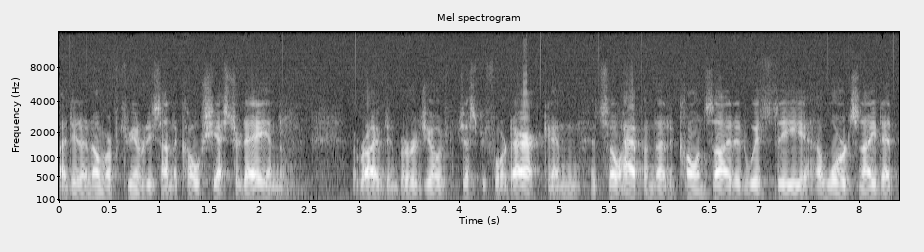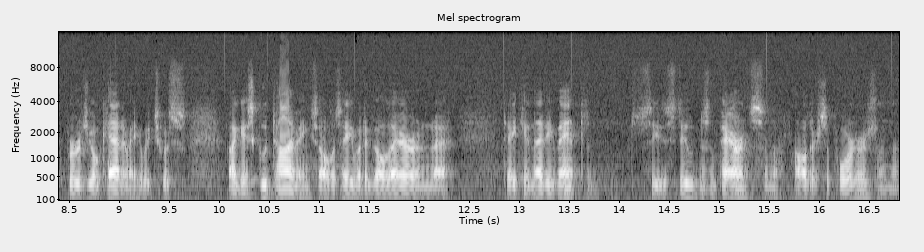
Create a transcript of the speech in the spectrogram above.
I did a number of communities on the coast yesterday and arrived in Burgeo just before dark. And it so happened that it coincided with the awards night at Burgeo Academy, which was, I guess, good timing. So I was able to go there and uh, take in that event and see the students and parents and all their supporters. And uh,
